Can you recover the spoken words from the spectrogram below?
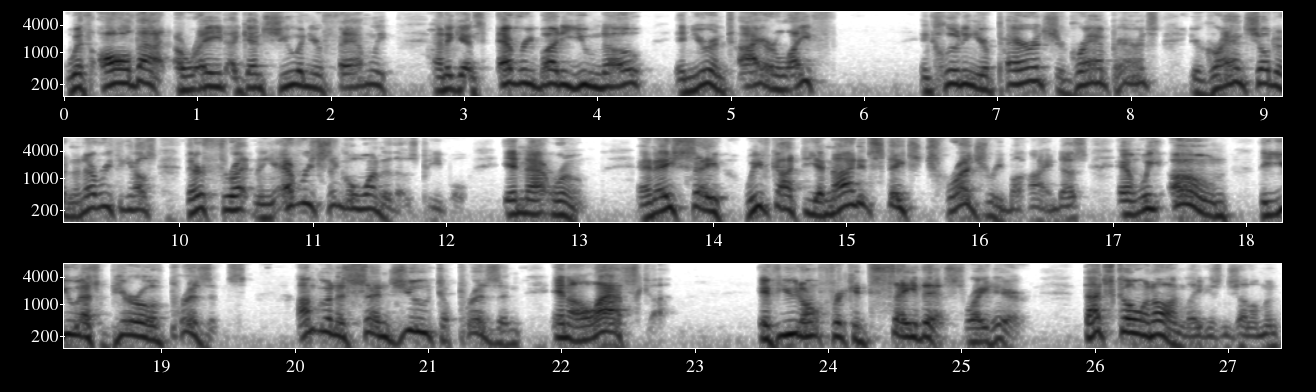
with all that arrayed against you and your family and against everybody you know in your entire life, including your parents, your grandparents, your grandchildren, and everything else. They're threatening every single one of those people in that room. And they say we've got the United States Treasury behind us and we own the U.S. Bureau of Prisons. I'm going to send you to prison in Alaska if you don't freaking say this right here. That's going on, ladies and gentlemen.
